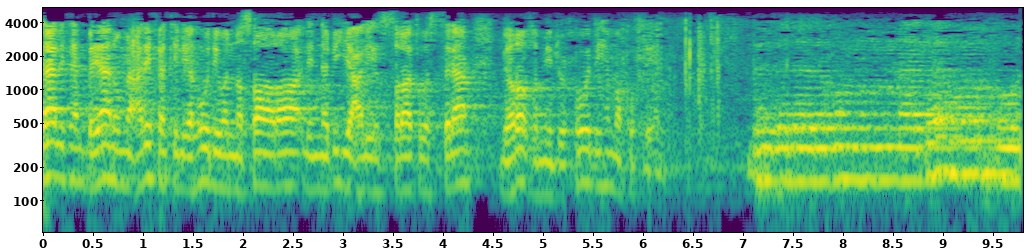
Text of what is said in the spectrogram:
ثالثا بيان معرفة اليهود والنصارى للنبي عليه الصلاة والسلام برغم جحودهم وكفرهم. بل لهم ما يخفون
